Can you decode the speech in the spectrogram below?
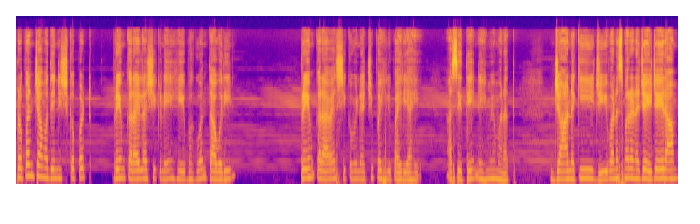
प्रपंचामध्ये निष्कपट प्रेम करायला शिकणे हे भगवंतावरील प्रेम कराव्यास शिकविण्याची पहिली पायरी आहे असे ते नेहमी म्हणत. जानकी जीवनस्मरण जय जय राम.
